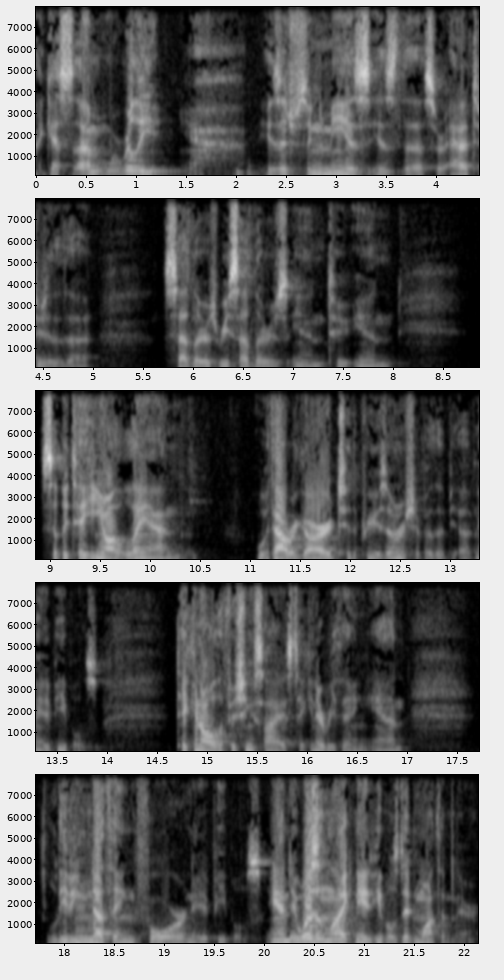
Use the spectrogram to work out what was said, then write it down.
I guess um, what really is interesting to me is is the sort of attitude of the settlers, resettlers into in simply taking all the land without regard to the previous ownership of the of native peoples, taking all the fishing sites, taking everything, and leaving nothing for Native peoples. And it wasn't like Native peoples didn't want them there.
